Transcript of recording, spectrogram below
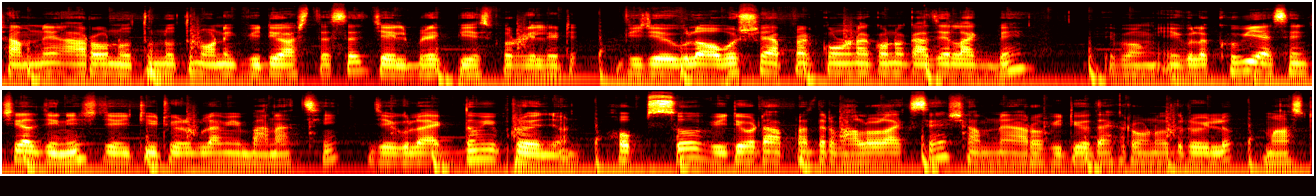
সামনে আরও নতুন নতুন অনেক ভিডিও আসতেছে jail break PS four related ভিডিওগুলো অবশ্যই আপনার কোনো না কোনো কাজে লাগবে। এবং এগুলো খুবই অ্যাসেন্সিয়াল জিনিস যে টিউটোরিয়ালগুলো আমি বানাচ্ছি, যেগুলো একদমই প্রয়োজন। হোপসো ভিডিওটা আপনাদের ভালো লাগছে। সামনে আরও ভিডিও দেখার অনুরোধ রইল। মাস্ট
